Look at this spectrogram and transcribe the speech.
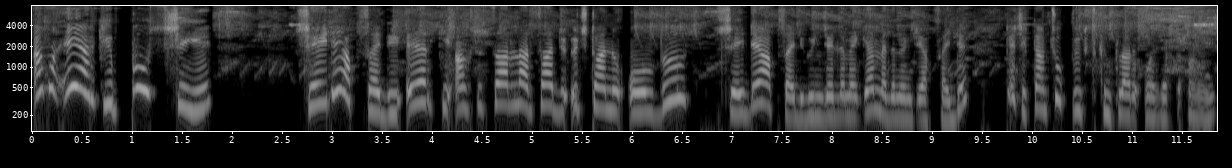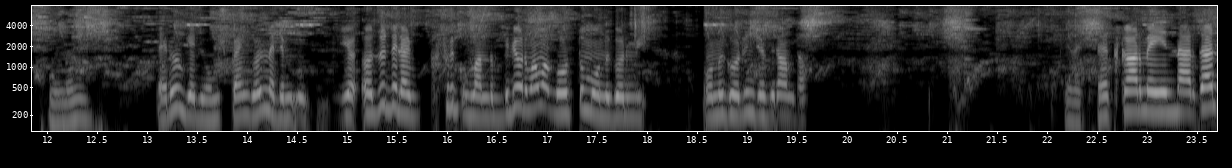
Ama eğer ki bu şeyi şeyde yapsaydı eğer ki aksesuarlar sadece 3 tane oldu şeyde yapsaydı güncelleme gelmeden önce yapsaydı gerçekten çok büyük sıkıntılar olacaktı. Onun. Erol geliyormuş ben görmedim. Ya, özür dilerim küfür kullandım biliyorum ama korktum onu görmüş. Onu görünce bir anda. Evet Edgar mainlerden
